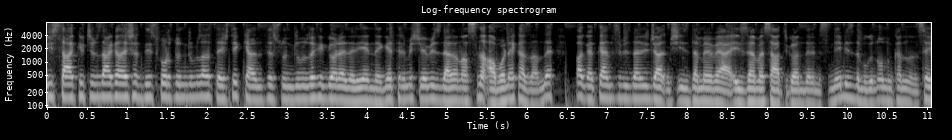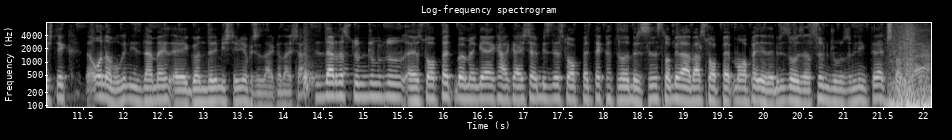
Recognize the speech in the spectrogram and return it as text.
Biz takipçimiz arkadaşlar Discord sunucumuzdan seçtik. Kendisi sunucumuzdaki görevleri yerine getirmiş ve bizlerden aslında abone kazandı. Fakat kendisi bizden rica etmiş izleme veya izleme saati göndermişsin diye. Biz de bugün onun kanalını seçtik ve ona bugün izleme e, gönderim işlemi yapacağız arkadaşlar. Sizler de sunucumuzun e, sohbet bölümüne gerek arkadaşlar biz de sohbette katılabilirsiniz. So beraber sohbet muhabbet edebiliriz. O yüzden sunucumuzun linkleri açıklamada.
